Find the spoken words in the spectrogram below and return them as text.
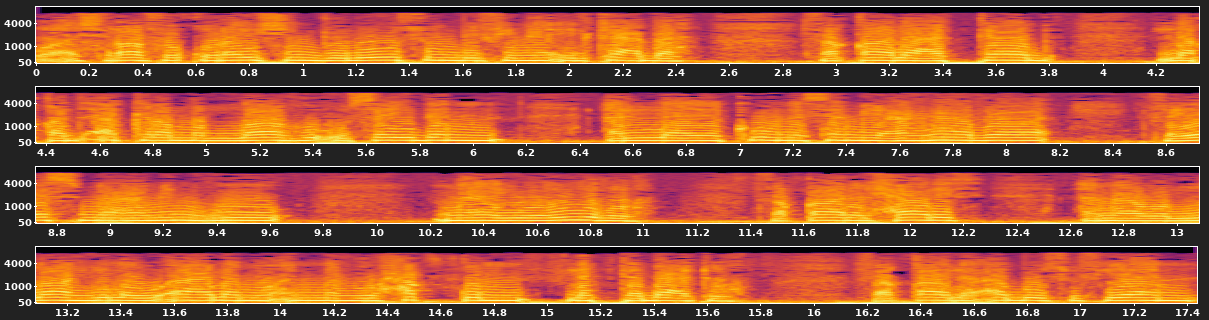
وأشراف قريش جلوس بفناء الكعبة. فقال عتاب لقد أكرم الله أسيدا ألا يكون سمع هذا فيسمع منه ما يغيظه فقال الحارث أما والله لو أعلم أنه حق لاتبعته فقال أبو سفيان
